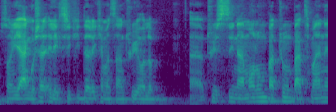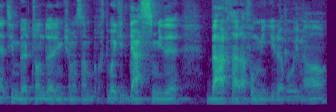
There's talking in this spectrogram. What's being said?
مثلا یه انگشتر الکتریکی داره که مثلا توی حالا توی سینما اون اون بتمن تیم برتون داریم که مثلا وقتی با یکی دست میده برطرف رو می‌گیره و اینا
